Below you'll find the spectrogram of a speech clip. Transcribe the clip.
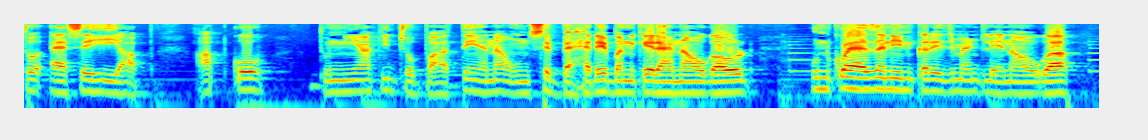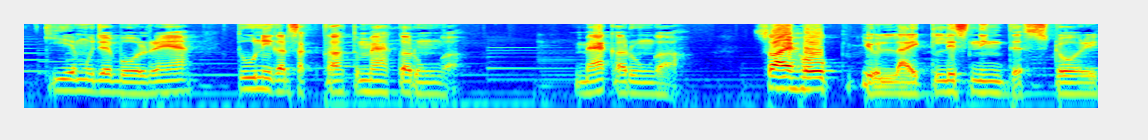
तो ऐसे ही आप, आपको दुनिया की जो बातें हैं ना, उनसे बहरे बन के रहना होगा और उनको एज एन इनक्रेजमेंट लेना होगा कि ये मुझे बोल रहे हैं, तू नहीं कर सकता तो मैं करूँगा। मैं करूँगा। So I hope you like listening this story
